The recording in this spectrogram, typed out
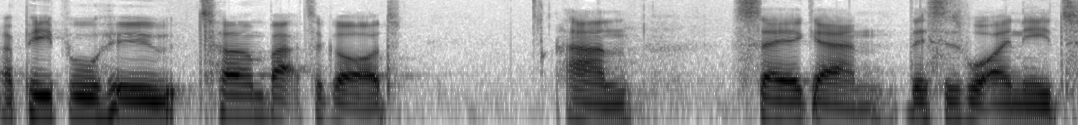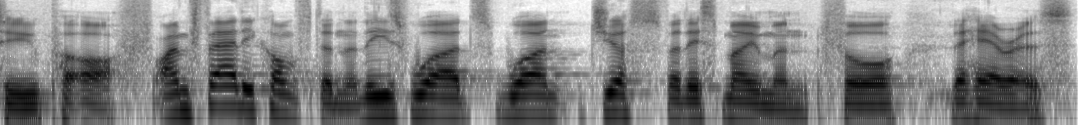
A people who turn back to God and say again, this is what I need to put off. I'm fairly confident that these words weren't just for this moment for the hearers.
